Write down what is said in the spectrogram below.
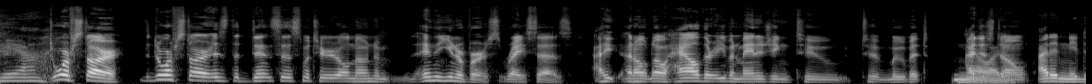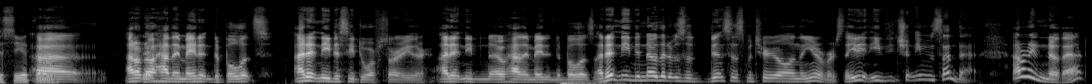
Yeah. Dwarf Star. The Dwarf Star is the densest material known to, in the universe. Ray says. I, I don't know how they're even managing to to move it. I just don't. I didn't need to see it though. Uh, I don't know how they made it into bullets. I didn't need to see Dwarf Star either. I didn't need to know how they made it into bullets. I didn't need to know that it was the densest material in the universe. They didn't. He shouldn't even said that. I don't need to know that.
